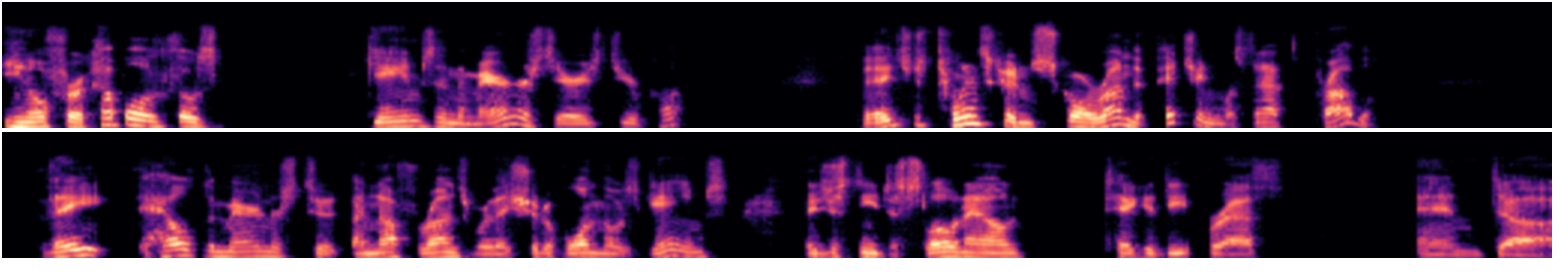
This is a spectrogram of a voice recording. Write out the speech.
you know, for a couple of those games in the Mariners series, to your point, they just Twins couldn't score a run. The pitching was not the problem. They held the Mariners to enough runs where they should have won those games. They just need to slow down, take a deep breath, and uh,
